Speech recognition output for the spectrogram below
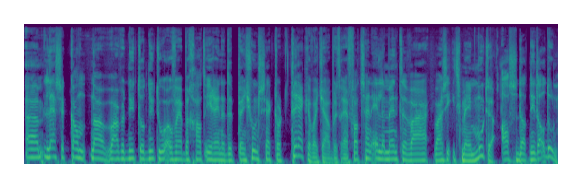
uh, lessen kan, nou, waar we het nu tot nu toe over hebben gehad, Irene, de pensioensector trekken wat jou betreft? Wat zijn elementen waar, waar ze iets mee moeten als ze dat niet al doen?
